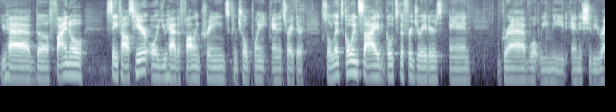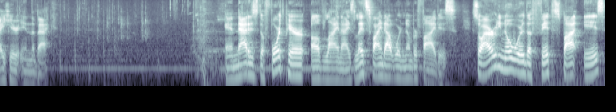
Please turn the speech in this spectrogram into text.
you have the final safe house here or you have the fallen cranes control point and it's right there. So let's go inside, go to the refrigerators and grab what we need and it should be right here in the back. And that is the fourth pair of lion eyes. Let's find out where number five is. So I already know where the fifth spot is.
